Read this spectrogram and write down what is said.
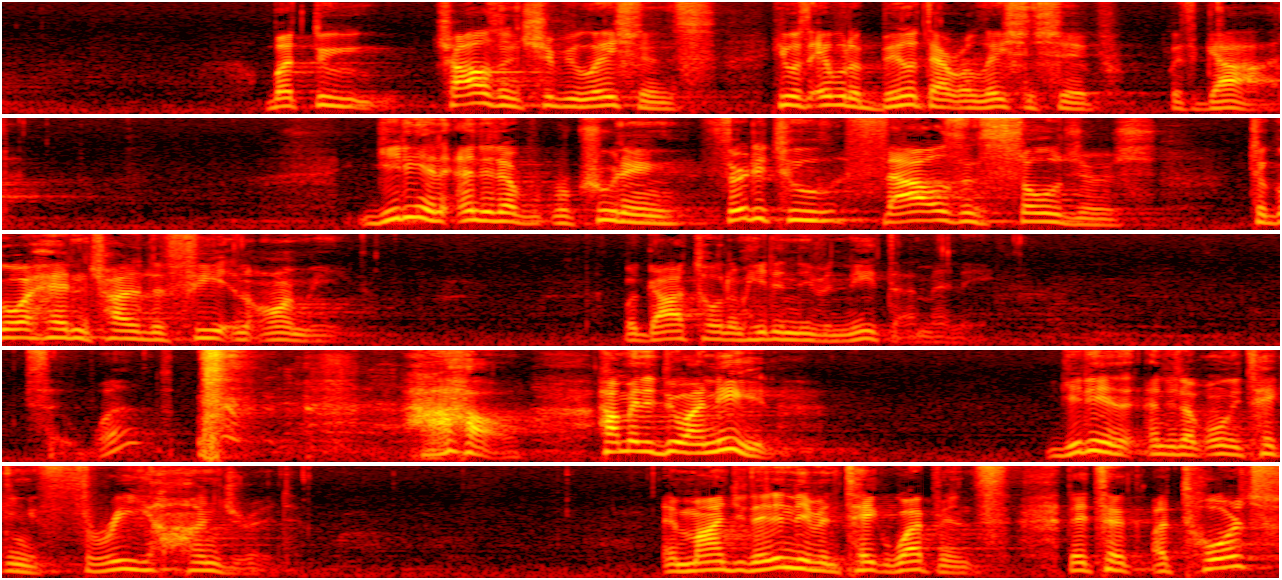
But through trials and tribulations, he was able to build that relationship with God. Gideon ended up recruiting 32,000 soldiers to go ahead and try to defeat an army. But God told him he didn't even need that many. He said, What? How? How many do I need? Gideon ended up only taking 300. And mind you, they didn't even take weapons. They took a torch,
